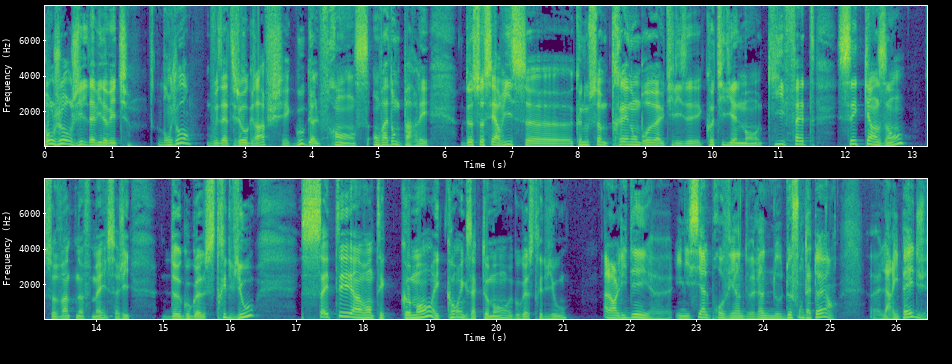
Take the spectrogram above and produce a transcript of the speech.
Bonjour Gilles Davidovitch. Bonjour. Vous êtes géographe chez Google France. On va donc parler de ce service euh, que nous sommes très nombreux à utiliser quotidiennement, qui fête ses 15 ans, ce 29 mai. Il s'agit de Google Street View. Ça a été inventé comment et quand exactement, Google Street View? Alors l'idée euh, initiale provient de l'un de nos deux fondateurs, euh, Larry Page,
